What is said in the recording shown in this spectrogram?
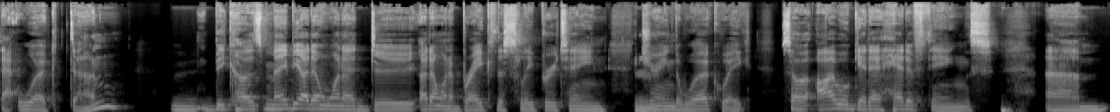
that work done because maybe I don't want to do, I don't want to break the sleep routine Mm. during the work week. So I will get ahead of things, um,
